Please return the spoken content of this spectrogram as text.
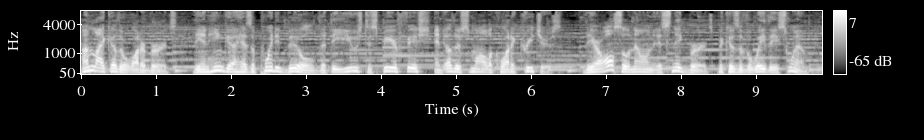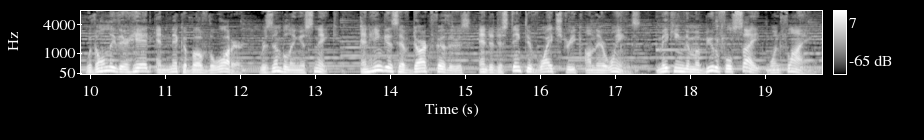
Unlike other water birds, the anhinga has a pointed bill that they use to spear fish and other small aquatic creatures. They are also known as snake birds because of the way they swim, with only their head and neck above the water, resembling a snake. Anhingas have dark feathers and a distinctive white streak on their wings, making them a beautiful sight when flying.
